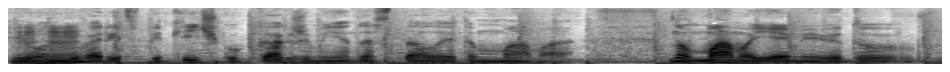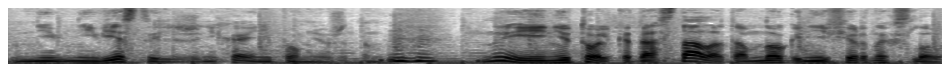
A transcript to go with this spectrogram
и он Мгм. говорит в петличку, как же меня достала эта мама. Ну, мама, я имею в виду, не- невеста или жениха, я не помню уже там. Мгм. Ну и не только достала, там много неэфирных слов.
